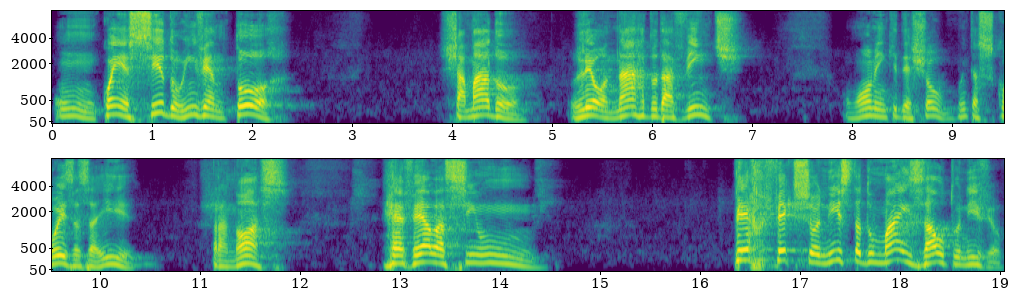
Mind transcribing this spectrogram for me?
um conhecido inventor chamado Leonardo da Vinci, um homem que deixou muitas coisas aí para nós, revela assim um perfeccionista do mais alto nível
